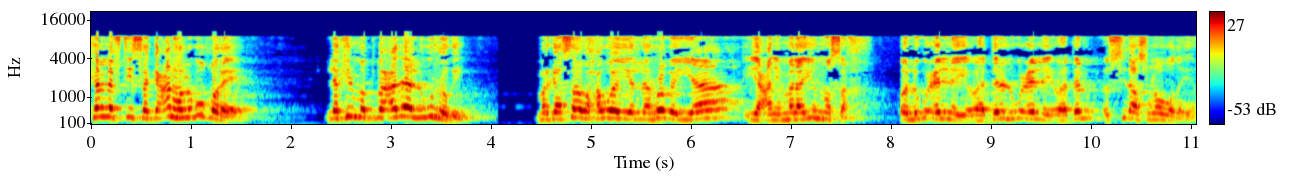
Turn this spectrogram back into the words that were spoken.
kan laftiisa gacanha lagu qoree laakiin madbacadaa lagu rogay. Markaasaa waxa weeye la rogayaa yacni malaayiin nusakh oo lagu celinaya oo haddana lagu celinaya oo haddana sidaas loo wadaya.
